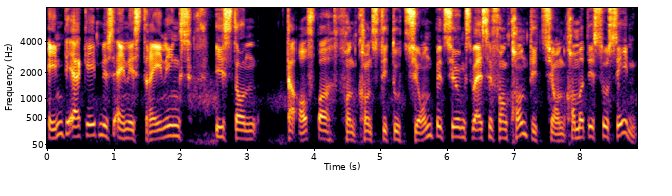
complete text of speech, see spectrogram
Endergebnis eines Trainings ist dann der Aufbau von Konstitution bzw. von Kondition. Kann man das so sehen?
